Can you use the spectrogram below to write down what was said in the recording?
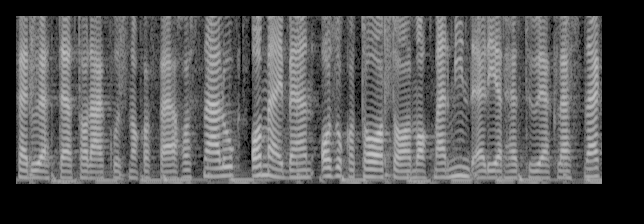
felülettel találkoznak a felhasználók, amelyben azok a tartalmak már mind elérhetőek lesznek,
